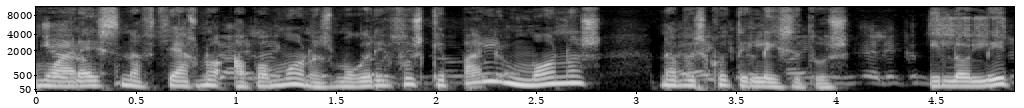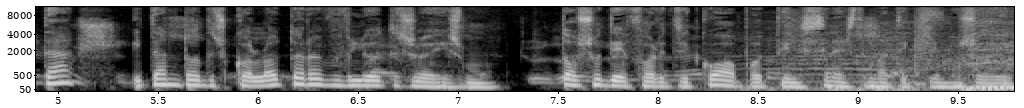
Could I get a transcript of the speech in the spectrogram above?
Μου αρέσει να φτιάχνω από μόνος μου γρήφου και πάλι μόνος να βρίσκω τη λύση τους. Η Λολίτα ήταν το δυσκολότερο βιβλίο της ζωής μου. Τόσο διαφορετικό από την συναισθηματική μου ζωή.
